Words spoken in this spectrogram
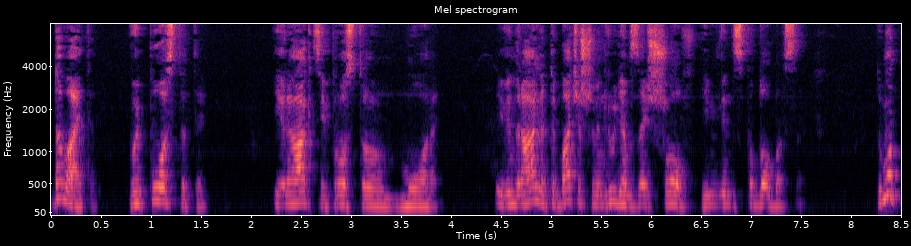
давайте. Ви постите, і реакції просто море. І він реально, ти бачиш, що він людям зайшов, їм він сподобався. Тому,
